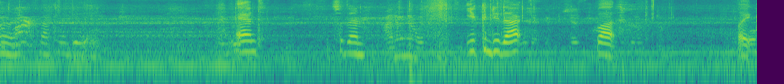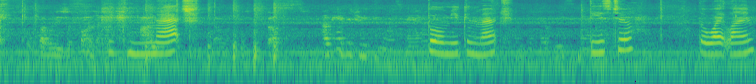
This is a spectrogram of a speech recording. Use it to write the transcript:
Oh. And so then you can do that, but like you can match. Boom, you can match these two, the white line.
